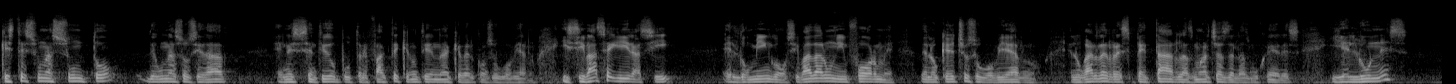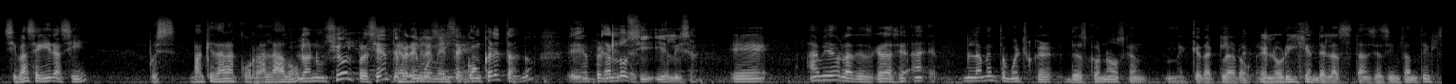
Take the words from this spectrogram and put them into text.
que este es un asunto de una sociedad en ese sentido putrefacta que no tiene nada que ver con su gobierno. Y si va a seguir así, el domingo, si va a dar un informe de lo que ha hecho su gobierno, en lugar de respetar las marchas de las mujeres, y el lunes, si va a seguir así, pues va a quedar acorralado. Lo anunció el presidente, veremos si se ¿eh? concreta, ¿no? Eh. Carlos y, y Elisa. Eh, ha habido la desgracia. ah, lamento mucho que desconozcan, me queda claro, el origen de las estancias infantiles,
